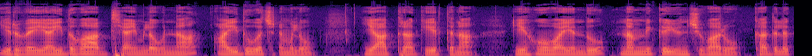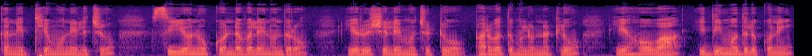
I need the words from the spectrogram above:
ఇరవై ఐదవ అధ్యాయంలో ఉన్న ఐదు వచనములు. యాత్రా కీర్తన. యహోవాయందు నమ్మికయుంచువారు. కదలక నిత్యము నిలుచు సియోను కొండవలేనుందురు. ఎరుషలేము చుట్టూ పర్వతములున్నట్లు యహోవా ఇది మొదలుకొని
